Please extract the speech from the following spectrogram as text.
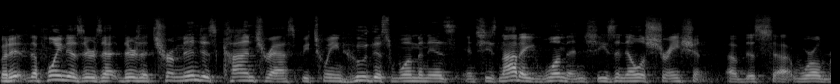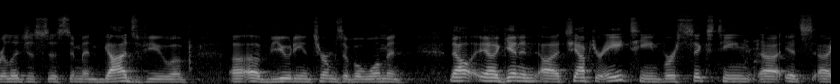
but it, the point is, there's a, there's a tremendous contrast between who this woman is, and she's not a woman, she's an illustration of this uh, world religious system and God's view of, uh, of beauty in terms of a woman. Now, again, in uh, chapter 18, verse 16, uh, it's uh,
